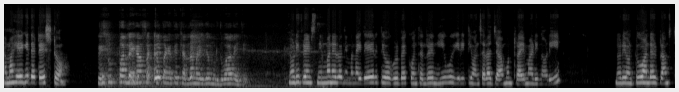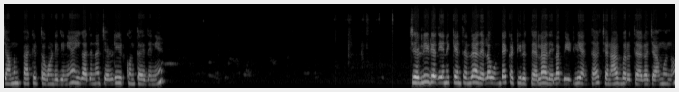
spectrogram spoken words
ಅಮ್ಮ ಹೇಗಿದೆ ಟೇಸ್ಟು? ಸೂಪರ್ ನೇಹ ಸಖತ್ತಾಗೈತೆ ಚೆನ್ನಾಗಿ ಮಾಡಿದೆ ಮೃದುವಾಗೈತೆ. ನೋಡಿ ಫ್ರೆಂಡ್ಸ್ ನಿಮ್ಮ ಮನೆಯಲ್ಲೂ ನಿಮ್ಮನ್ನ ಇದೇ ರೀತಿ ಹೊಗಳ್ಬೇಕು ಅಂತಂದ್ರೆ ನೀವು ಈ ರೀತಿ ಒಂದ್ಸಲ ಜಾಮೂನ್ ಟ್ರೈ ಮಾಡಿ ನೋಡಿ. ನೋಡಿ ಒಂದು two hundred grams jamun packet ತಗೊಂಡಿದ್ದೀನಿ. ಈಗ ಅದನ್ನ ಜಲ್ದಿ ಇಟ್ಕೊಂತ ಇದ್ದೀನಿ. ಜಲ್ಲಿ ಹಿಡಿಯೋದು ಏನಕ್ಕೆ ಅಂತಂದ್ರೆ ಅದೆಲ್ಲ ಉಂಡೆ ಕಟ್ಟಿರುತ್ತೆ ಅಲ್ಲ ಅದೆಲ್ಲ ಬಿಡ್ಲಿ ಅಂತ ಚೆನ್ನಾಗಿ ಬರುತ್ತೆ ಆಗ ಜಾಮೂನು.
